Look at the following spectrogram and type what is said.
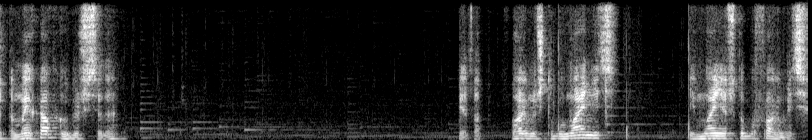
Что-то Майнкрафт рубишься, да? Это, фармить, чтобы майнить, и майнить, чтобы фармить.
